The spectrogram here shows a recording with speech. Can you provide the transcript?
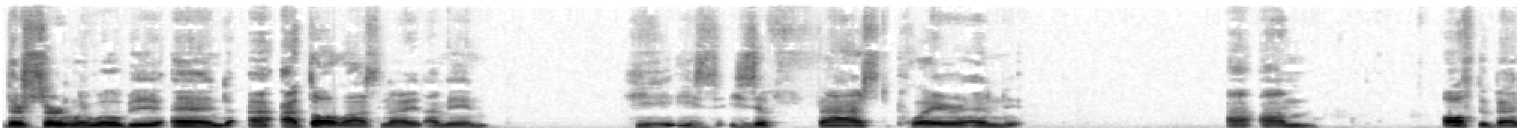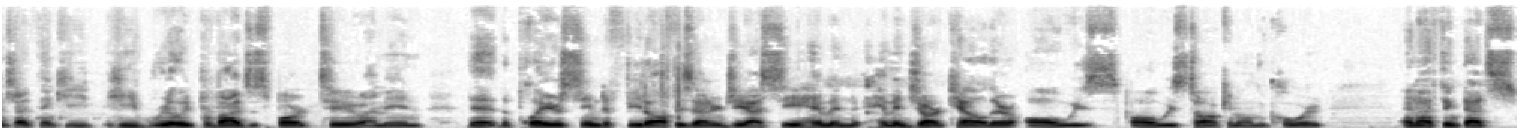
There certainly will be, and I, I thought last night. I mean, he he's he's a fast player, and I, I'm off the bench. I think he he really provides a spark too. I mean, the the players seem to feed off his energy. I see him and him and Jarkel. They're always always talking on the court, and I think that's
